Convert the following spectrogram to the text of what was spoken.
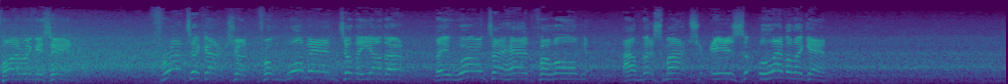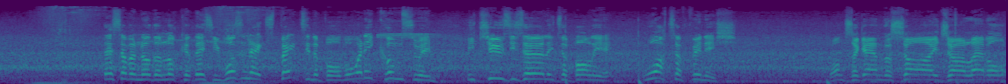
Firing it in. Frantic action from one end to the other. They weren't ahead for long, and this match is level again. Let's have another look at this. He wasn't expecting the ball, but when it comes to him, he chooses early to volley it. What a finish. Once again, the sides are level.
